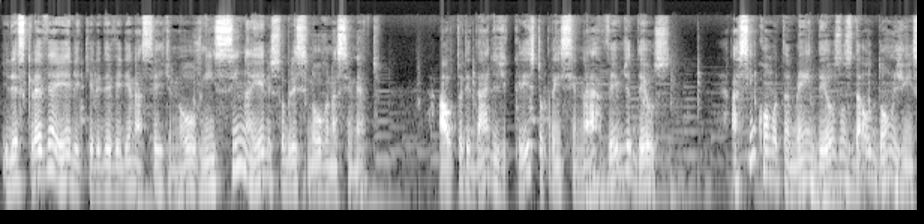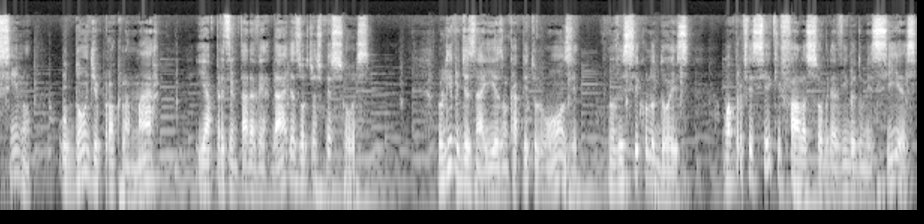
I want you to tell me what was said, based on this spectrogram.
e descreve a ele que ele deveria nascer de novo e ensina a ele sobre esse novo nascimento. A autoridade de Cristo para ensinar veio de Deus. Assim como também Deus nos dá o dom de ensino, o dom de proclamar e apresentar a verdade às outras pessoas. No livro de Isaías, no capítulo 11, no versículo 2, uma profecia que fala sobre a vinda do Messias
